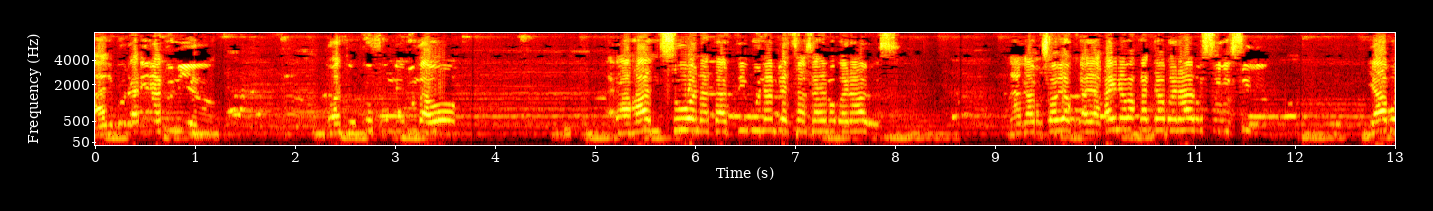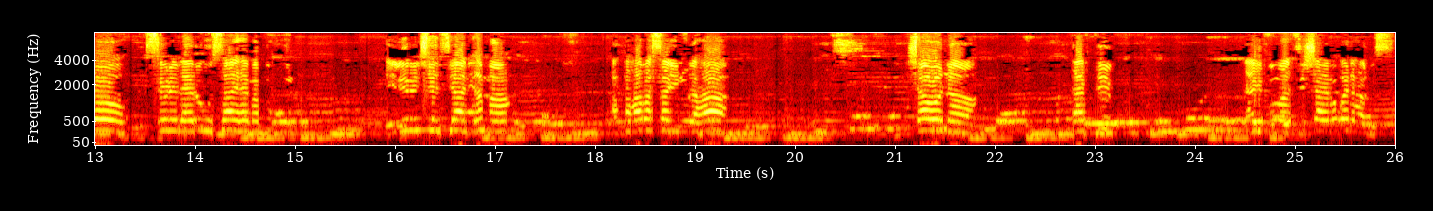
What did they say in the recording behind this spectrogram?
alburari na dunia. Watukufu mdunga wo rahan suwa na taratibu na mbele bwana harusi. Na kukaya kaya. Haina wakati wa bwana harusi ni siri. Yabo siri na ruhu sahe mapukuni ilirishe ama akahaba shaona tartibu. Na ifumanzisha ya bwana harusi.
